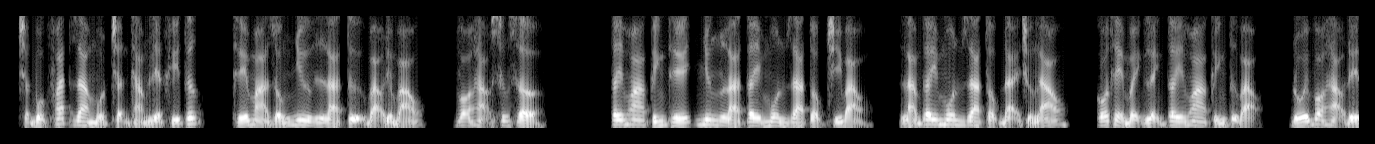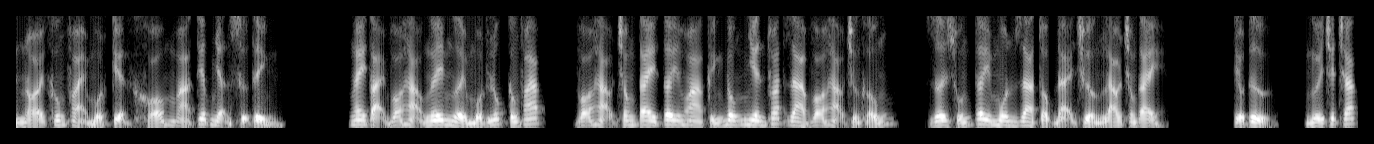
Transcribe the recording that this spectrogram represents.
trận buộc phát ra một trận thảm liệt khí tức, thế mà giống như là tự bạo điểm báo, võ hạo sững sờ. Tây hoa kính thế nhưng là tây môn gia tộc trí bảo, làm tây môn gia tộc đại trưởng lão, có thể mệnh lệnh tây hoa kính tự bạo, đối võ hạo đến nói không phải một kiện khó mà tiếp nhận sự tình. Ngay tại võ hạo ngây người một lúc công pháp, võ hạo trong tay tây hoa kính bỗng nhiên thoát ra võ hạo trường khống, rơi xuống tây môn gia tộc đại trưởng lão trong tay. Tiểu tử, ngươi chết chắc.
